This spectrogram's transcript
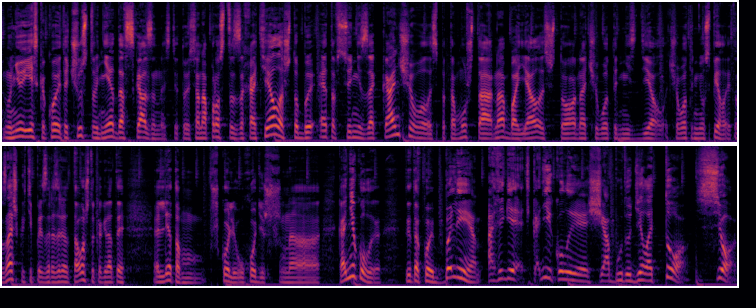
у нее есть какое-то чувство недосказанности. То есть она просто захотела, чтобы это все не заканчивалось, потому что она боялась, что она чего-то не сделала, чего-то не успела. Это знаешь, как типа из разряда того, что когда ты летом в школе уходишь на каникулы, ты такой, блин, офигеть, каникулы, сейчас буду делать то, все,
